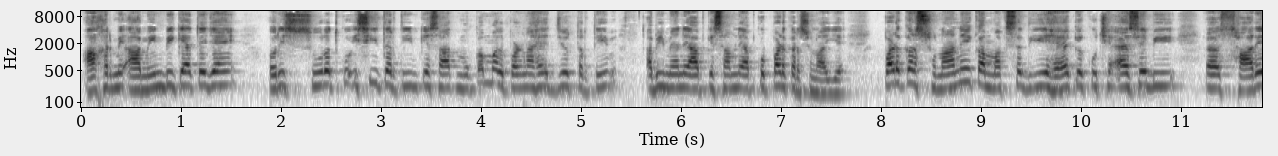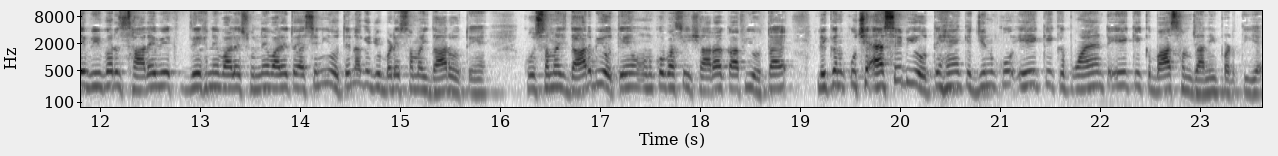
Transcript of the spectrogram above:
آخر میں آمین بھی کہتے جائیں۔ اور اس صورت کو اسی ترتیب کے ساتھ مکمل پڑھنا ہے جو ترتیب ابھی میں نے آپ کے سامنے آپ کو پڑھ کر سنائی ہے۔ پڑھ کر سنانے کا مقصد یہ ہے کہ کچھ ایسے بھی سارے ویور، سارے دیکھنے والے، سننے والے تو ایسے نہیں ہوتے نا کہ جو بڑے سمجھدار ہوتے ہیں۔ کچھ سمجھدار بھی ہوتے ہیں، ان کو بس اشارہ کافی ہوتا ہے۔ لیکن کچھ ایسے بھی ہوتے ہیں کہ جن کو ایک ایک پوائنٹ ایک ایک بات سمجھانی پڑتی ہے۔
